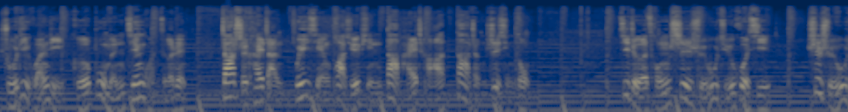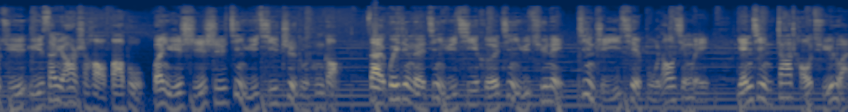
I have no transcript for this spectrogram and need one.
属地管理和部门监管责任，扎实开展危险化学品大排查、大整治行动。记者从市水务局获悉。市水务局于三月二十号发布关于实施禁渔期制度通告，在规定的禁渔期和禁渔区内禁止一切捕捞行为，严禁扎巢取卵，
